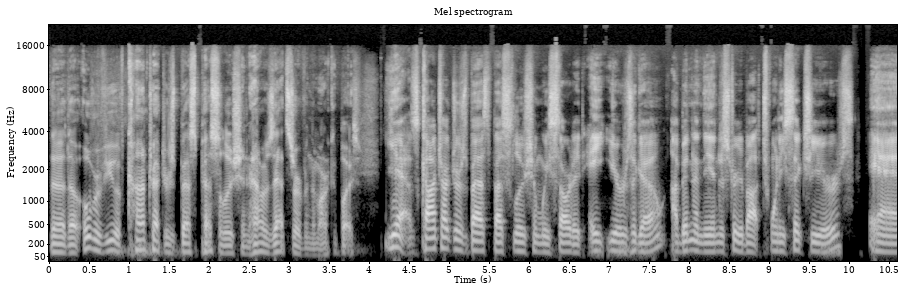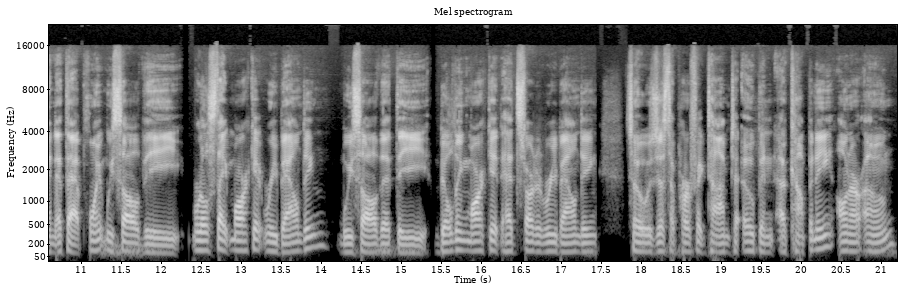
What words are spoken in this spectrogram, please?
the the overview of Contractors Best Pest Solution. How is that serving the marketplace? Yes, Contractors Best Pest Solution. We started eight years ago. I've been in the industry about 26 years. And at that point, we saw the real estate market rebounding. We saw that the building market had started rebounding. So it was just a perfect time to open a company on our own.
